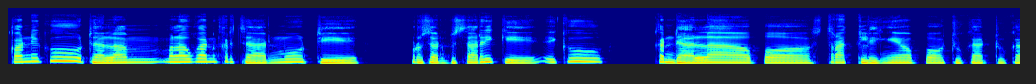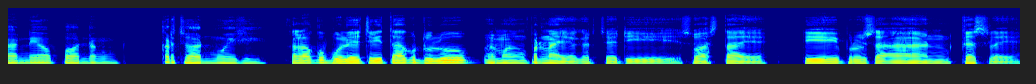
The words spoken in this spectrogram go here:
kon niku dalam melakukan kerjaanmu di perusahaan besar iki, iku kendala apa strugglingnya apa duka-dukanya apa neng kerjaanmu iki? Kalau aku boleh cerita, aku dulu memang pernah ya kerja di swasta ya, di perusahaan gas lah ya.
